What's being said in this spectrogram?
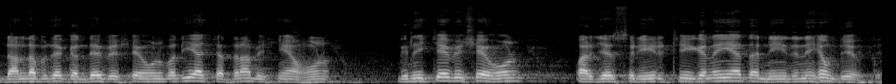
ਡਨਲਪ ਦੇ ਗੰਦੇ ਵਿਸ਼ੇ ਹੋਣ, ਵਧੀਆ ਚਾਦਰਾਂ ਵਿਛੀਆਂ ਹੋਣ, ਗਲੀਚੇ ਵਿਛੇ ਹੋਣ, ਪਰ ਜੇ ਸਰੀਰ ਠੀਕ ਨਹੀਂ ਹੈ ਤਾਂ ਨੀਂਦ ਨਹੀਂ ਆਉਂਦੀ ਉੱਤੇ।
